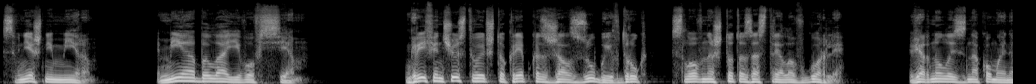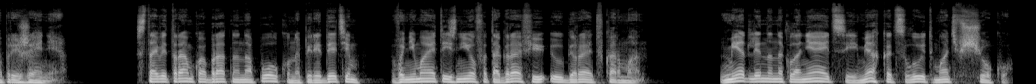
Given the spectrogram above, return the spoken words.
с внешним миром. Мия была его всем. Гриффин чувствует, что крепко сжал зубы и вдруг словно что-то застряло в горле. Вернулось знакомое напряжение. Ставит рамку обратно на полку, но перед этим вынимает из нее фотографию и убирает в карман. Медленно наклоняется и мягко целует мать в щеку.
